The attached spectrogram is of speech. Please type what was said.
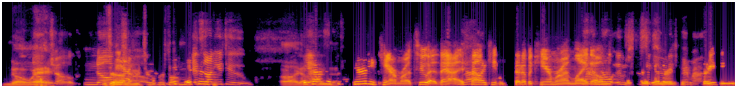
No No way. joke. No Is that joke. on YouTube or something? It's It's on YouTube. Oh, I gotta It's Yeah. on find the security camera too. At that, it's Yeah. not like he just set up a camera and like, Yeah, oh, no, it was just just a a security camera. crazy.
